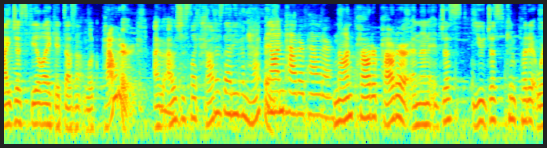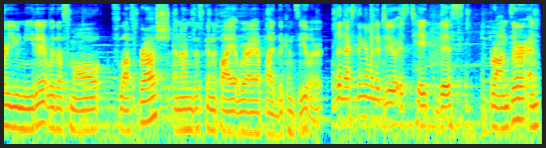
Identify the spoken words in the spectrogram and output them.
I just feel like it doesn't look powdered. I, I was just like, how does that even happen? Non-powder powder. Non-powder powder, and then it just, you just can put it where you need it with a small fluff brush, and I'm just gonna apply it where I applied the concealer. The next thing I'm gonna do is take this bronzer, and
